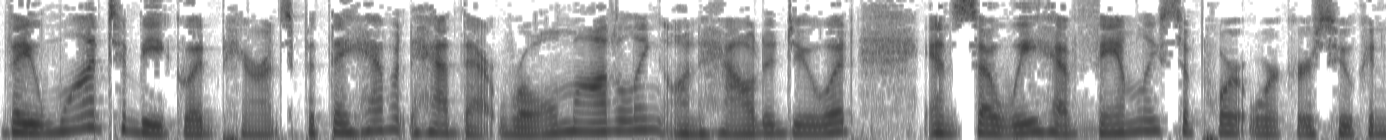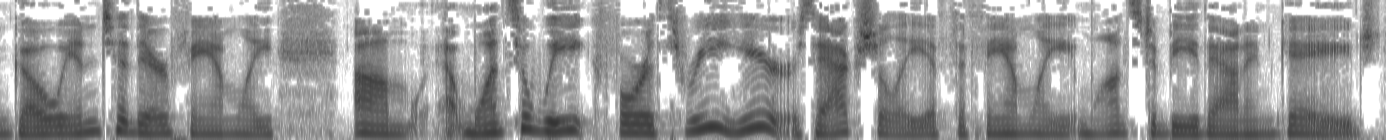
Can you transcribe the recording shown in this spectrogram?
They want to be good parents, but they haven't had that role modeling on how to do it. And so we have family support workers who can go into their family um, once a week for three years, actually, if the family wants to be that engaged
